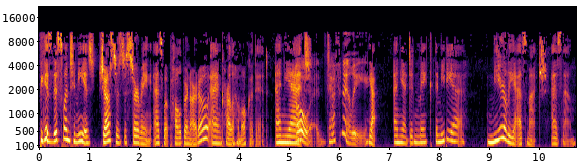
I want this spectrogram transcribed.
Because this one to me is just as disturbing as what Paul Bernardo and Karla Homolka did. And yet, Oh, definitely. yeah, and yet didn't make the media nearly as much as them.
